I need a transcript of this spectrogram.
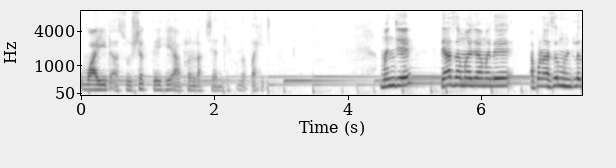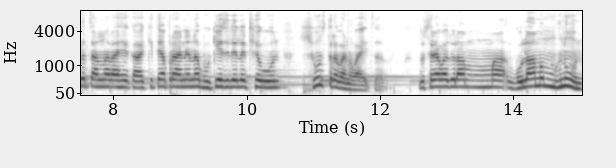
वाईट असू शकते हे आपण लक्षात घेतलं पाहिजे. म्हणजे त्या समाजामध्ये आपण असं म्हटलं तर चालणार आहे का? की त्या प्राण्यांना भुकेजलेलं ठेवून हिंस्त्र बनवायचं. दुसऱ्या बाजूला मा गुलाम म्हणून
